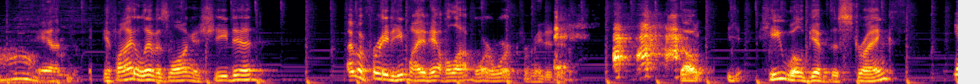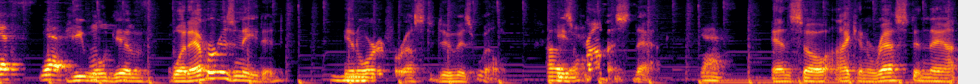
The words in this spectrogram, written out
Oh, And if I live as long as she did, I'm afraid he might have a lot more work for me to do. So he- will give the strength. yes, yes. He will give whatever is needed in Mhm. order for us to do his will. Oh, He's yes. promised that. Yes. And so I can rest in that.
